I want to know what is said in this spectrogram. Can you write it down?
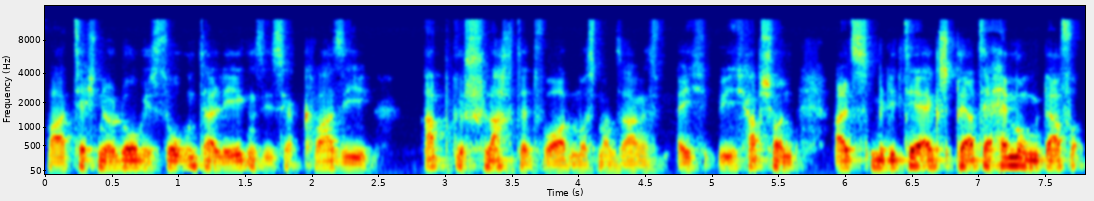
war technologisch so unterlegen, sie ist ja quasi abgeschlachtet worden, muss man sagen. Ich, ich habe schon als Militärexperte Hemmungen davon,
